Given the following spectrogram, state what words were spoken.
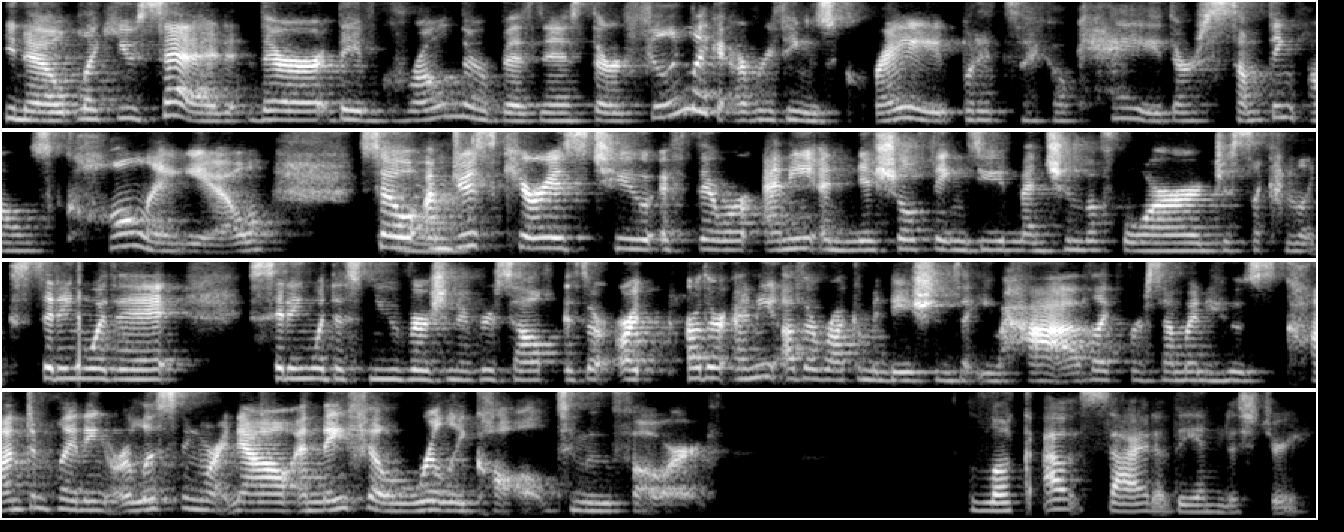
you know, like you said, they're they've grown their business, they're feeling like everything's great, but it's like, okay, there's something else calling you. So yeah. I'm just curious too if there were any initial things you'd mentioned before, just like kind of like sitting with it, sitting with this new version of yourself. Is there are, are there any other recommendations that you have, like for someone who's contemplating or listening right now and they feel really called to move forward? Look outside of the industry.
